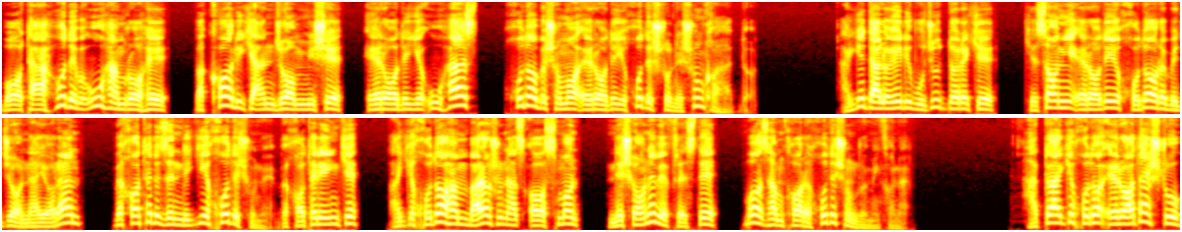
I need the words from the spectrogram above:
با تعهد به او همراهه و کاری که انجام میشه اراده او هست خدا به شما اراده خودش رو نشون خواهد داد. اگه دلایلی وجود داره که کسانی اراده خدا رو به جا نیارن به خاطر زندگی خودشونه. به خاطر اینکه اگه خدا هم براشون از آسمان نشانه بفرسته باز هم کار خودشون رو می‌کنن. حتی اگه خدا ارادش رو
